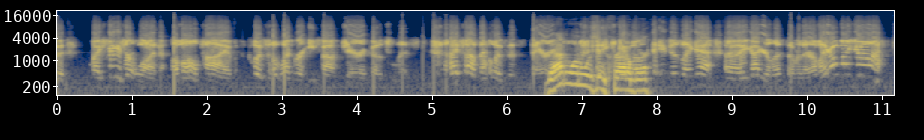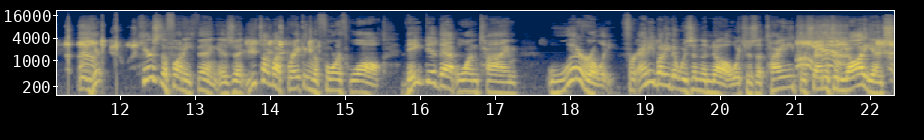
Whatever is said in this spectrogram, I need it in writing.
the, my favorite one of all time was the one where he found Jericho's list. I thought that was hysterical. That one was And he incredible. over, He's just like, yeah, uh, you got your list over there. I'm like, oh my god. That Well, was here- a good one. Here's the funny thing is that you talk about breaking the fourth wall. They did that one time literally for anybody that was in the know, which is a tiny Oh, percentage of the audience,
